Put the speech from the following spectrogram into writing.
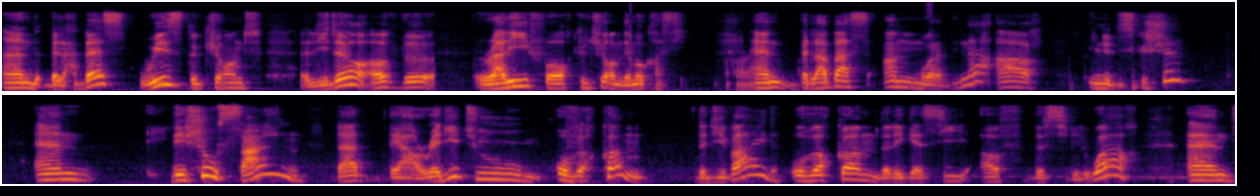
and Belabbas, who is the current leader of the Rally for Culture and Democracy. Right. And Belabbas and Mourad Dhina are in a discussion, and they show sign that they are ready to overcome the divide, overcome the legacy of the Civil War, and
